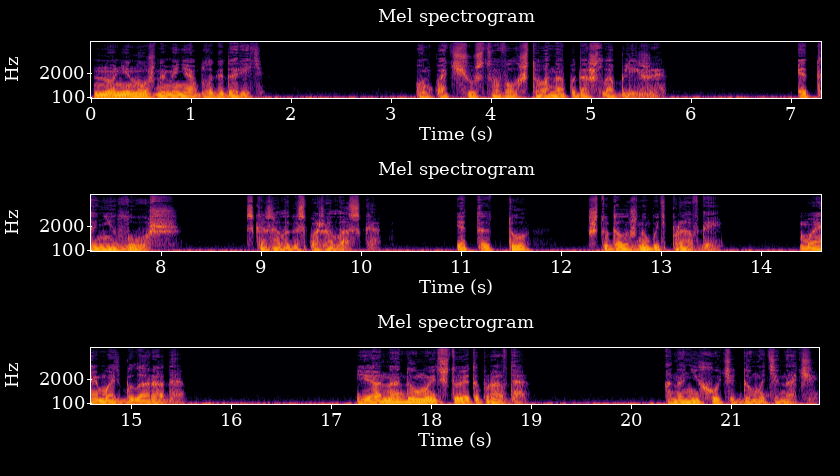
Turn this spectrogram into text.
Но не нужно меня благодарить». Он почувствовал, что она подошла ближе. «Это не ложь», — сказала госпожа Ласка. «Это то, что должно быть правдой. Моя мать была рада». «И она думает, что это правда?» Она не хочет думать иначе.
